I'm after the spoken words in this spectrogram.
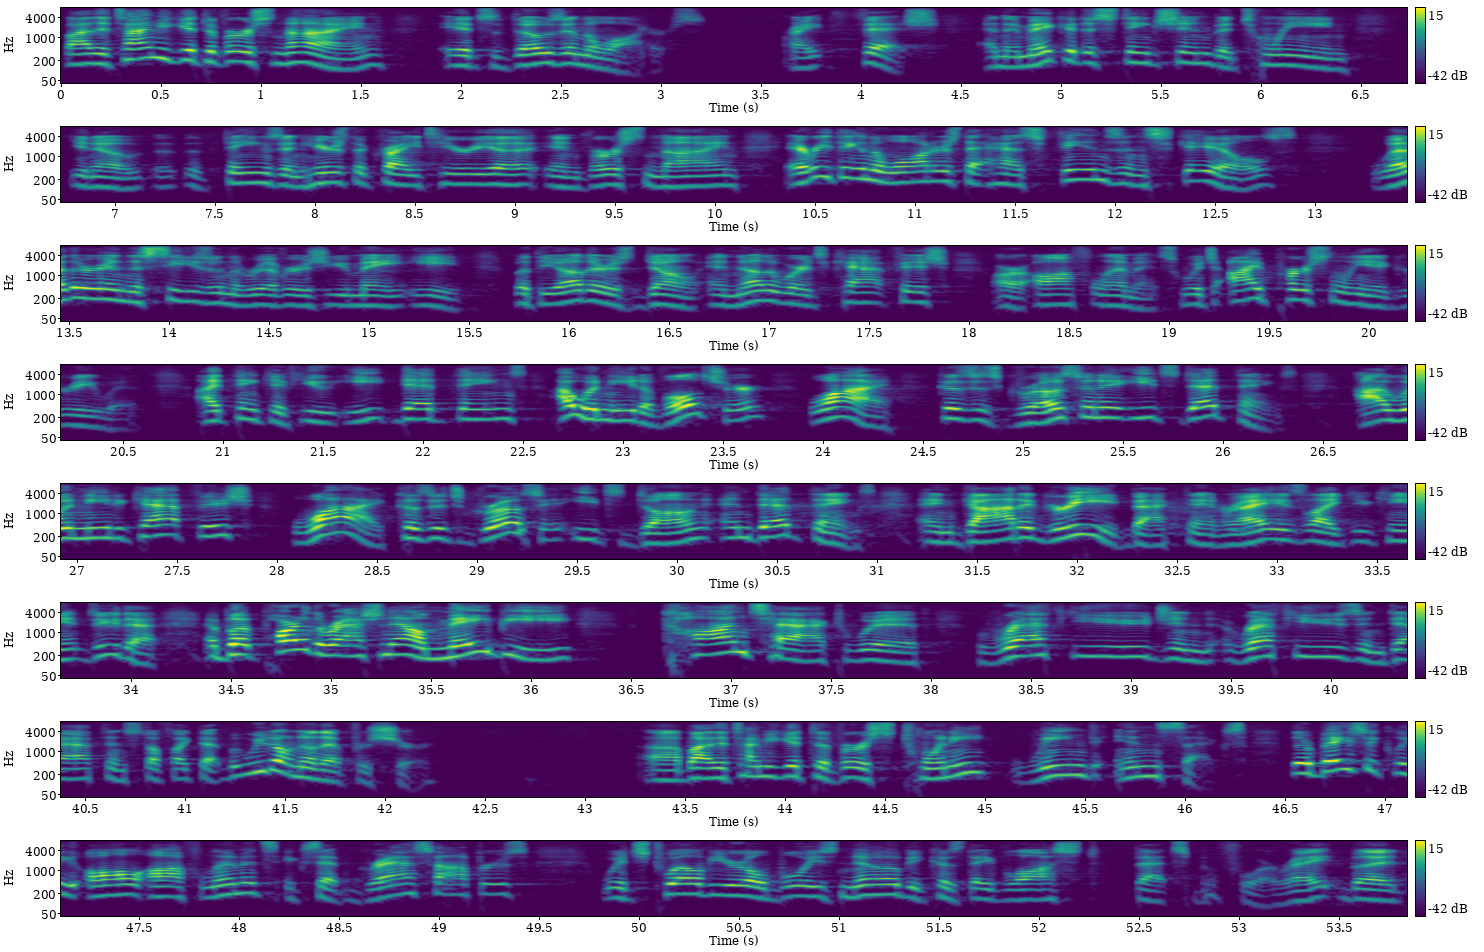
By the time you get to verse 9, it's those in the waters, right? Fish. And they make a distinction between, you know, the, the, things, and here's the criteria in verse 9 everything in the waters that has fins and scales, whether in the seas or in the rivers, you may eat, but the others don't. In other words, catfish are off limits, which I personally agree with. I think if you eat dead things, I wouldn't eat a vulture. Why? Because it's gross and it eats dead things. I wouldn't eat a catfish. Why? Because it's gross. It eats dung and dead things. And God agreed back then, right? He's like, you can't do that. But part of the rationale may be contact with refuge and refuse and death and stuff like that. But we don't know that for sure. Uh, by the time you get to verse 20, winged insects. They're basically all off limits except grasshoppers, which 12 year old boys know because they've lost bets before, right? But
